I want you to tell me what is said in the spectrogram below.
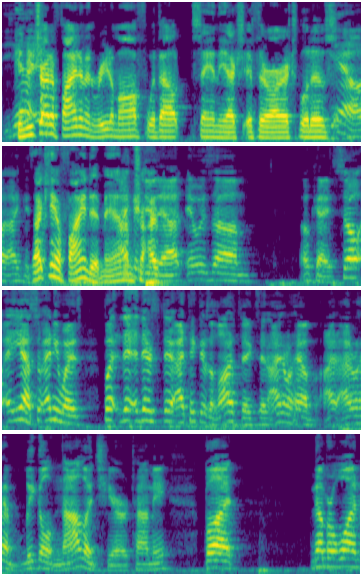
yeah, Can you try to find them and read them off without saying the ex- if there are expletives? Yeah, I can. I can't find it, man. I I'm could trying. do that. It was um, okay. So uh, yeah. So anyways, but there, there's there, I think there's a lot of things, and I don't have I, I don't have legal knowledge here, Tommy. But number one,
